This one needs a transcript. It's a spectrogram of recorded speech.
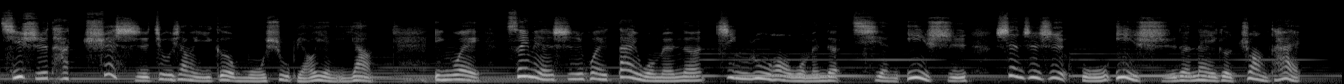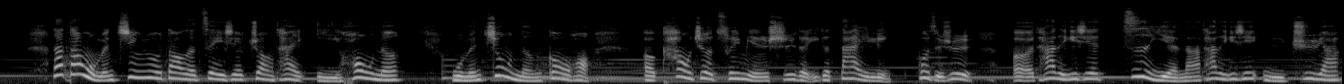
其实它确实就像一个魔术表演一样，因为催眠师会带我们呢进入哦我们的潜意识，甚至是无意识的那一个状态。那当我们进入到了这些状态以后呢，我们就能够哈，呃，靠这催眠师的一个带领，或者是呃他的一些字眼啊，他的一些语句啊。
